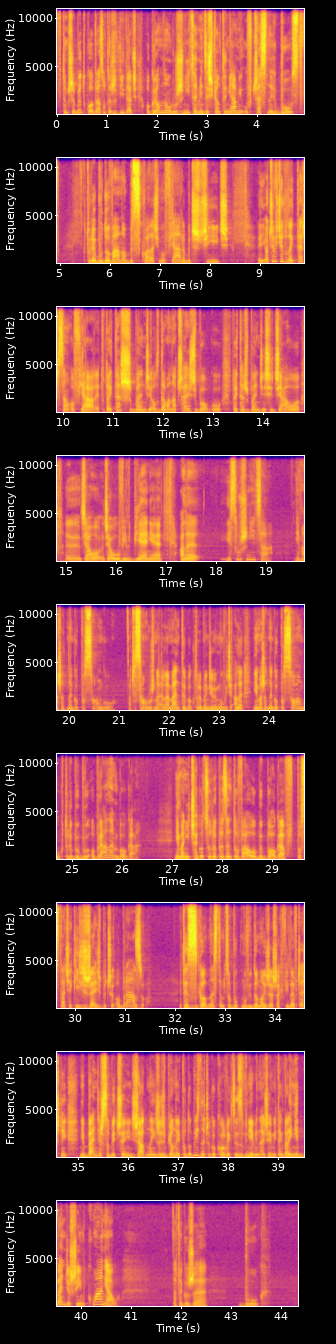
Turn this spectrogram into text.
W tym przybytku od razu też widać ogromną różnicę między świątyniami ówczesnych bóstw, które budowano, by składać im ofiary, by czcić, i oczywiście tutaj też są ofiary, tutaj też będzie oddawana cześć Bogu, tutaj też będzie się działo, e, działo, działo uwielbienie, ale jest różnica. Nie ma żadnego posągu. Znaczy są różne elementy, o których będziemy mówić, ale nie ma żadnego posągu, który byłby obrazem Boga. Nie ma niczego, co reprezentowałoby Boga w postaci jakiejś rzeźby czy obrazu. I to jest zgodne z tym, co Bóg mówił do Mojżesza chwilę wcześniej. Nie będziesz sobie czynić żadnej rzeźbionej podobizny, czegokolwiek, co jest w niebie, na ziemi i tak dalej. Nie będziesz się im kłaniał. Dlatego, że Bóg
